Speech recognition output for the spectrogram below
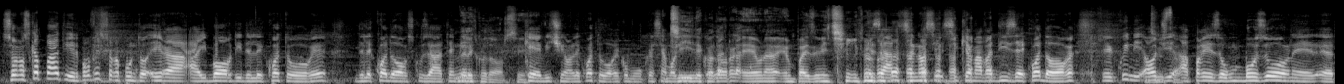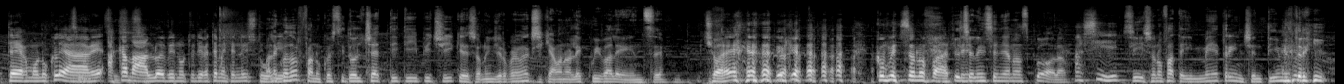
Sono scappati e il professore appunto era ai bordi dell'equatore, dell'Equador, scusatemi. Dell'Equador, sì. Che è vicino all'equatore, comunque siamo Sì, lì. l'Equador la- è, una- è un paese vicino. Esatto, se no si, si chiamava Disequador e quindi oggi Giusto. ha preso un bosone eh, termonucleare Sì, a sì, cavallo e è venuto direttamente negli studi. All'Equador fanno questi dolcetti tipici che sono in giro per il mondo che si chiamano le equivalenze. Cioè, come sono fatti? Che ce le insegnano a scuola. Ah sì? Sì, sono fatte in metri, in centimetri.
